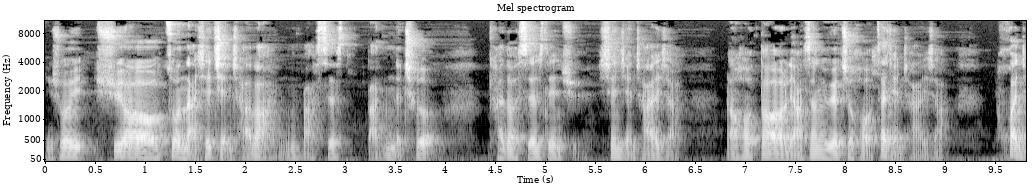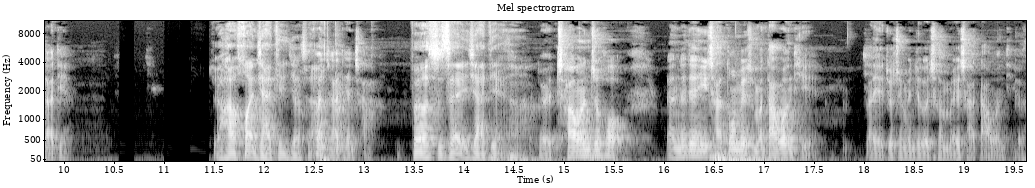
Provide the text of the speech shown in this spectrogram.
你说需要做哪些检查吧？你把 4S 把你的车开到 4S 店去，先检查一下，然后到两三个月之后再检查一下，换家店，就还换家店检查，换家店查。不要只在一家店啊。对，查完之后，两家店一查都没什么大问题，那也就证明这个车没啥大问题了。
